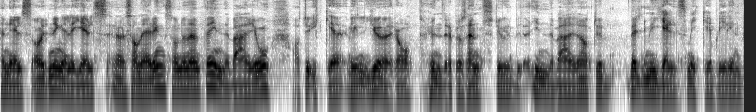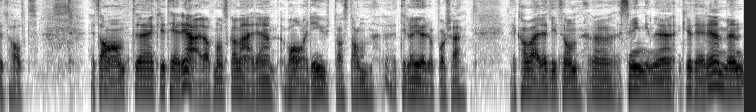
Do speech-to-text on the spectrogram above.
En gjeldsordning, eller gjeldssanering som du nevnte, innebærer jo at du ikke vil gjøre opp 100% Du innebærer at du veldig mye gjeld som ikke blir innbetalt. Et annet eh, kriterium er at man skal være varig ute av stand eh, til å gjøre opp for seg. Det kan være et litt sånn uh, svingende kriterium, men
